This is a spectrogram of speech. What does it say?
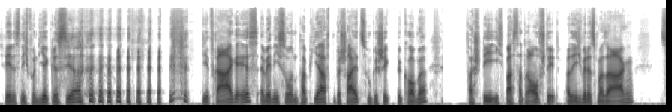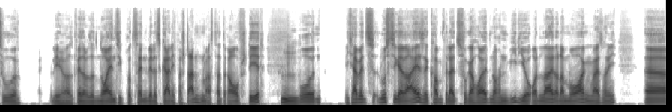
ich rede jetzt nicht von dir, Christian. die Frage ist, wenn ich so einen papierhaften Bescheid zugeschickt bekomme, verstehe ich, was da drauf steht. Also ich würde jetzt mal sagen, zu 90 Prozent wird es gar nicht verstanden, was da drauf steht. Hm. Und ich habe jetzt lustigerweise, kommt vielleicht sogar heute noch ein Video online oder morgen, weiß man nicht, äh,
